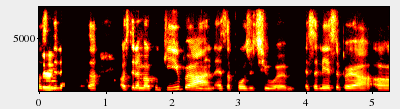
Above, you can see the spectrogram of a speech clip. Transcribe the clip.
også Ja. det der, altså, også det der med at kunne give børn, altså positive, øh, altså læsebøger, og,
